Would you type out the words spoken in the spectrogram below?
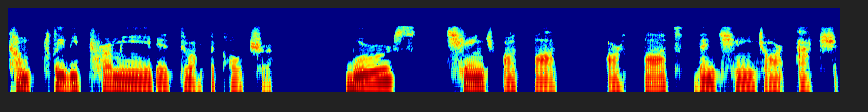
completely permeated throughout the culture. Words change our thoughts. Our thoughts then change our action.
